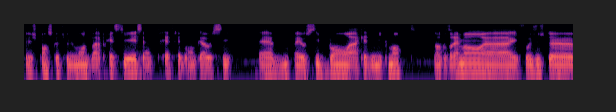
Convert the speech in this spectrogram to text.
que je pense que tout le monde va apprécier. C'est un très, très bon gars aussi. Euh, et aussi bon académiquement. Donc vraiment, euh, il faut juste, euh,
